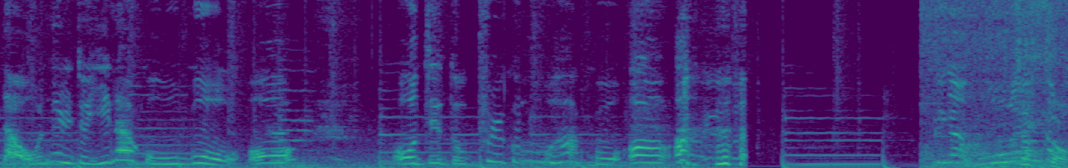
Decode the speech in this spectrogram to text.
나 오늘도 일하고 오고, 어? 어제도 풀근무하고, 어? 미쳤어.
